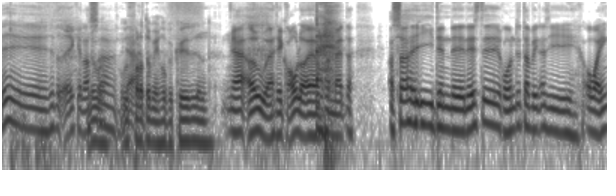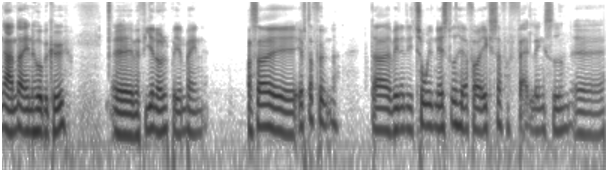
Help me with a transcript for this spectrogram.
Det, det ved jeg ikke. Eller nu så, udfordrer ja. du min HB Køge-viden. Ja, oh, ja, det er grovløg på mandag. Og så i den øh, næste runde, der vinder de over ingen andre end HB Køge øh, med 4-0 på hjemmebane. Og så øh, efterfølgende, der vinder de to i det næste her for ikke så forfærdeligt længe siden. Øh,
